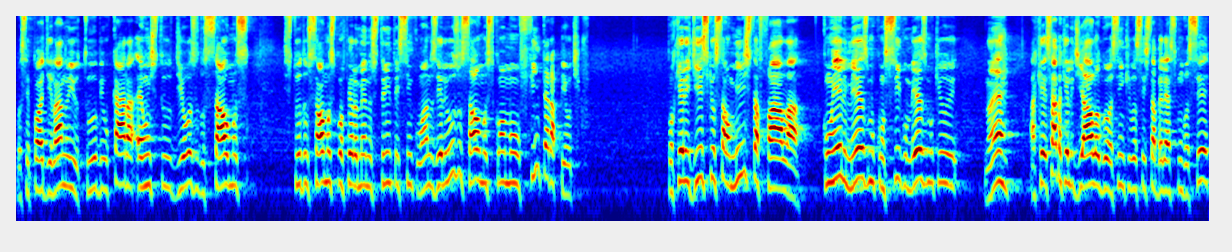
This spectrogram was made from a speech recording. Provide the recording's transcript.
Você pode ir lá no YouTube. O cara é um estudioso dos Salmos, estuda os Salmos por pelo menos 35 anos, e ele usa os Salmos como fim terapêutico. Porque ele diz que o salmista fala com ele mesmo, consigo mesmo, que, não é? Aquele, sabe aquele diálogo assim que você estabelece com você?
